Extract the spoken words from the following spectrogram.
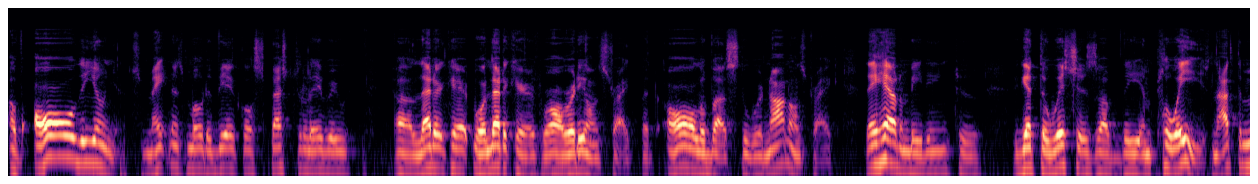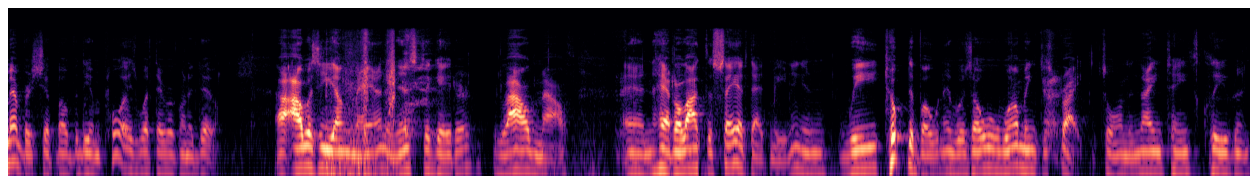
of all the unions, maintenance motor vehicles, special delivery, uh, letter carriers, well, letter carriers were already on strike, but all of us who were not on strike, they held a meeting to get the wishes of the employees, not the membership, but the employees, what they were going to do. Uh, I was a young man, an instigator, loudmouth, and had a lot to say at that meeting, and we took the vote, and it was overwhelming to strike. So on the 19th, Cleveland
